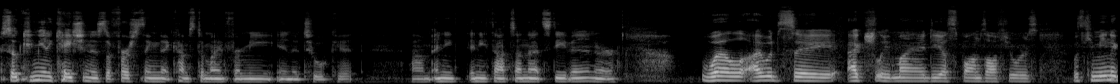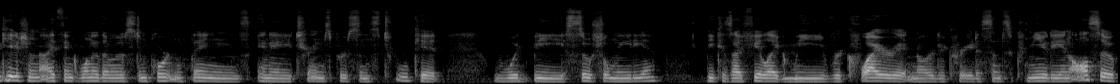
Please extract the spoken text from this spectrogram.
so communication is the first thing that comes to mind for me in a toolkit. Um, any any thoughts on that, Stephen? Or well, I would say actually my idea spawns off yours. With communication, I think one of the most important things in a trans person's toolkit would be social media because I feel like mm-hmm. we require it in order to create a sense of community. And also,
